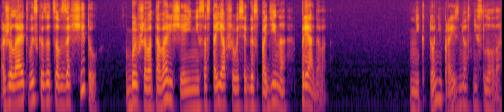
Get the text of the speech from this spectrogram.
желает высказаться в защиту бывшего товарища и несостоявшегося господина Прядова?» Никто не произнес ни слова.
